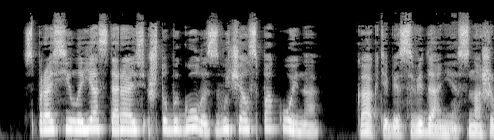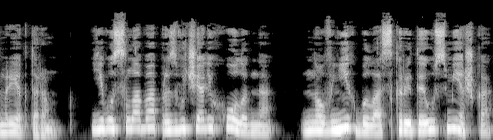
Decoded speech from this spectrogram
— спросила я, стараясь, чтобы голос звучал спокойно. — Как тебе свидание с нашим ректором? Его слова прозвучали холодно, но в них была скрытая усмешка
